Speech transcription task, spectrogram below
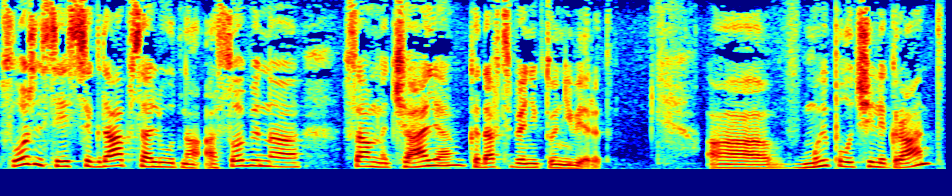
сложности есть всегда абсолютно, особенно в самом начале, когда в тебя никто не верит. А, мы получили грант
